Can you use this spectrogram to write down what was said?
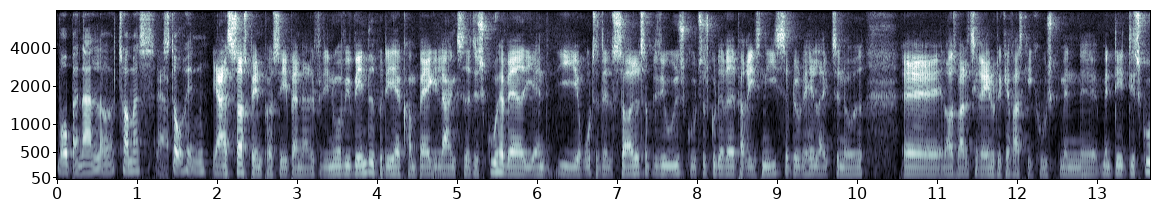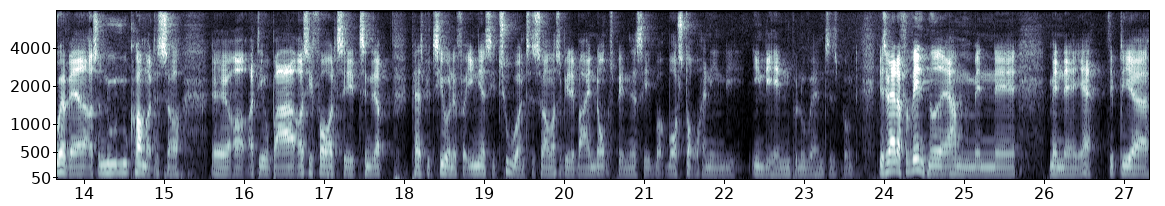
hvor Bernal og Thomas Ja. står henne. Jeg er så spændt på at se Bernal, fordi nu har vi ventet på det her comeback i lang tid. Det skulle have været i, i Ruta del Sol, så blev det udskudt. Så skulle det have været i Paris-Nice, så blev det heller ikke til noget. Øh, eller også var det Tirreno, det kan jeg faktisk ikke huske. Men, øh, men det, det skulle have været, og så nu, nu kommer det så. Øh, og, og det er jo bare, også i forhold til, til netop perspektiverne for Ineos i turen til sommer, så bliver det bare enormt spændende at se, hvor, hvor står han egentlig, egentlig henne på nuværende tidspunkt. Det er svært at forvente noget af ham, men, øh, men øh, ja, det bliver,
